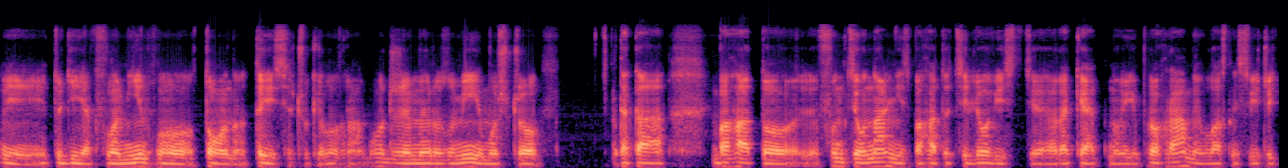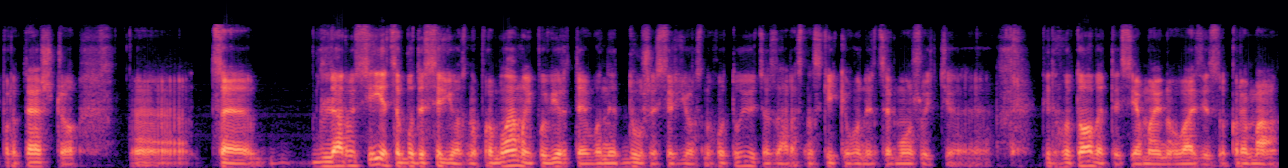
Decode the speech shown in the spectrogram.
і тоді як Фламінго тона 1000 кг. Отже, ми розуміємо, що така багатофункціональність, багатоцільовість е, ракетної програми власне свідчить про те, що е, це для Росії це буде серйозна проблема, і повірте, вони дуже серйозно готуються зараз. Наскільки вони це можуть е, підготовитись, я маю на увазі, зокрема.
